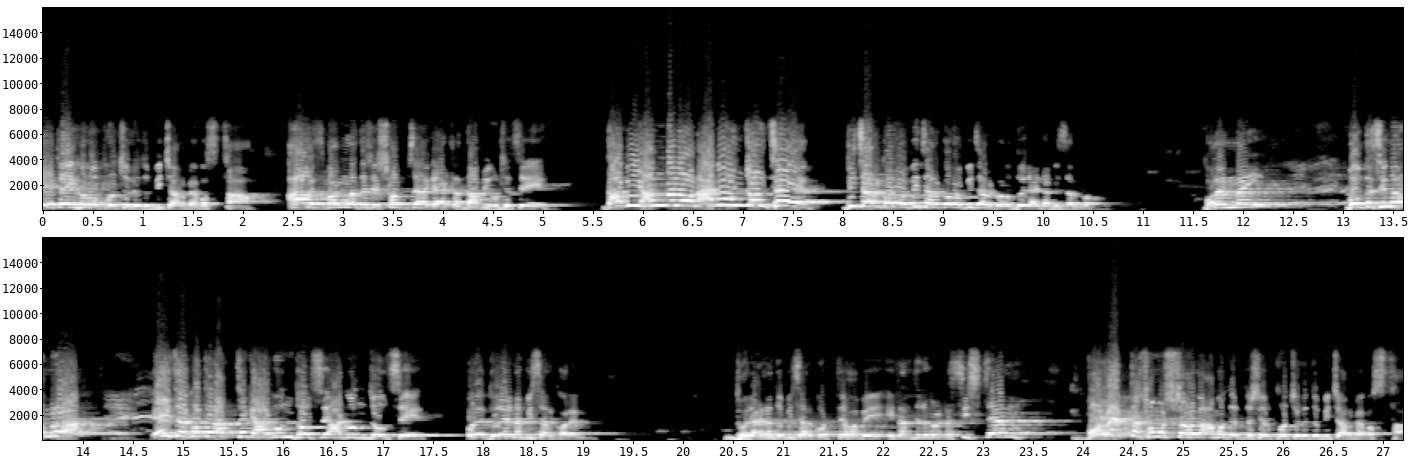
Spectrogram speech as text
এটাই হলো প্রচলিত বিচার ব্যবস্থা। আজ বাংলাদেশে সব জায়গায় একটা দাবি উঠেছে। দাবি আন্দোলন আগুন জ্বলছে। বিচার করো বিচার করো বিচার করো দৈরাই না, বিচার করো। বলেন নাই? বলতেছি না আমরা? এই যে গত রাত থেকে আগুন ধরছে, আগুন জ্বলছে, ওরে ধরে না, বিচার করেন। ধরে না তো বিচার করতে হবে। এটার যেরকম একটা সিস্টেম বড় একটা সমস্যা হলো আমাদের দেশের প্রচলিত বিচার ব্যবস্থা।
